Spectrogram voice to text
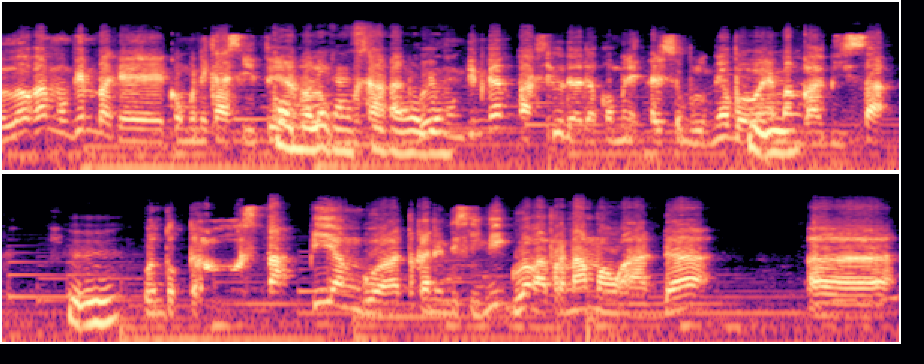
lo kan mungkin pakai komunikasi itu komunikasi, ya. Kalau misalkan gue, gue mungkin kan pasti udah ada komunikasi sebelumnya bahwa hmm. emang gak bisa. Hmm. untuk terus tapi yang gue tekanin di sini gue nggak pernah mau ada uh,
